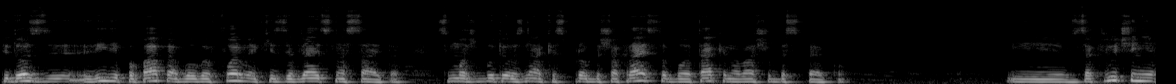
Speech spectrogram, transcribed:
підозрілі попапи або веб-форми, які з'являються на сайтах. Це можуть бути ознаки спроби шахрайства або атаки на вашу безпеку. І в заключенні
